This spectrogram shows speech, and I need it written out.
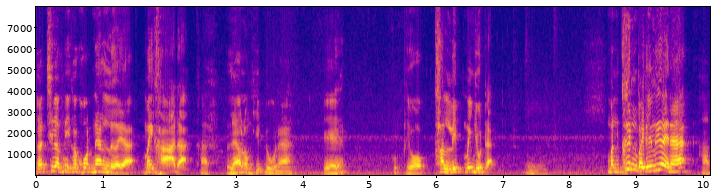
แล้วเชือกนี่ก็โคตรแน่นเลยอะไม่ขาดอะครับแล้วลองคิดดูนะ เอ๊ พี่โอ๊คถ้าลิฟต์ไม่หยุดอะอืมมันขึ้นไปเรื่อยๆนะครับ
